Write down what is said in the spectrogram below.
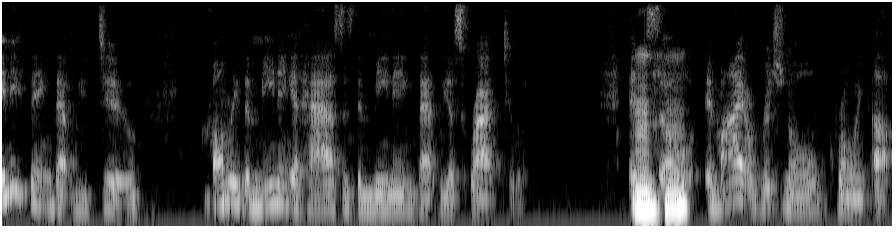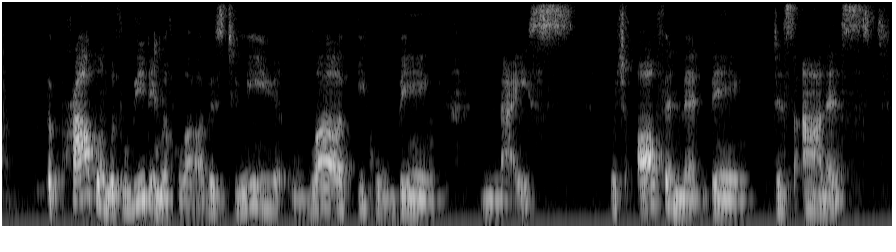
Anything that we do, only the meaning it has is the meaning that we ascribe to it. And mm-hmm. so, in my original growing up, the problem with leading with love is to me, love equal being nice, which often meant being dishonest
